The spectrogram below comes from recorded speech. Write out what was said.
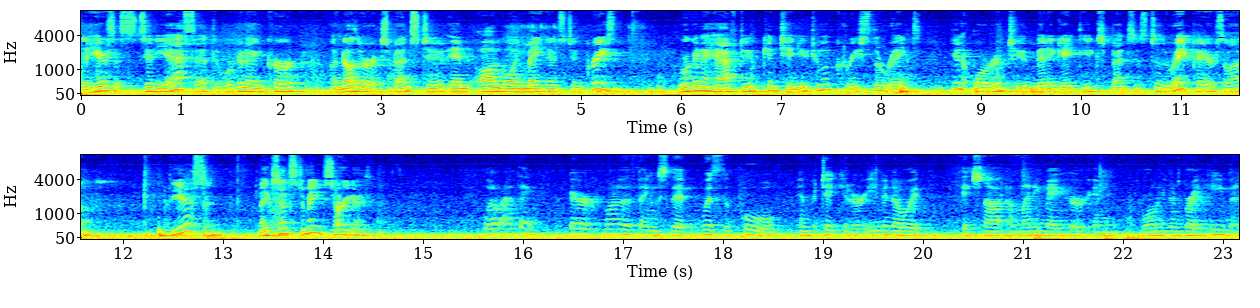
that here's a city asset that we're gonna incur another expense to, and ongoing maintenance to increase? We're gonna have to continue to increase the rates in order to mitigate the expenses to the ratepayers on the asset. Makes sense to me, sorry guys. Well, I think, Eric, one of the things that with the pool in particular, even though it, it's not a moneymaker and won't even break even,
